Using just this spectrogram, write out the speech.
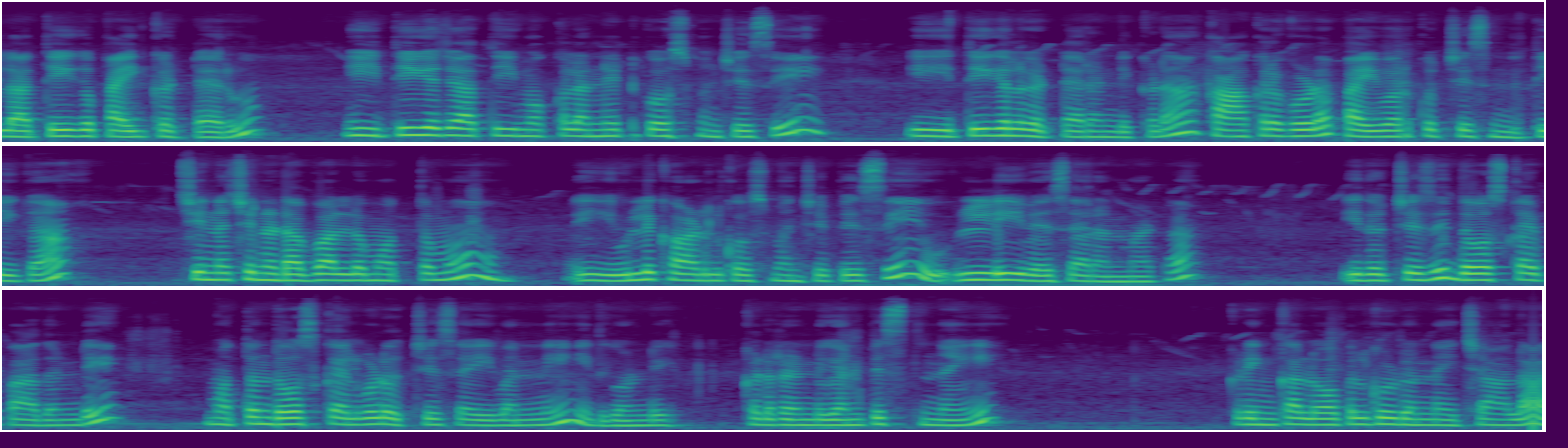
ఇలా తీగ పైకి కట్టారు. ఈ తీగ జాతి మొక్కలన్నిటి కోసం వచ్చేసి ఈ తీగలు కట్టారండి ఇక్కడ. కాకర కూడా పై వరకు వచ్చేసింది తీగ. చిన్న చిన్న డబ్బాల్లో మొత్తము ఈ ఉల్లి కాడుల కోసం అని చెప్పేసి ఉల్లి వేశారనమాట ఇది వచ్చేసి దోసకాయ పాదండి. మొత్తం దోసకాయలు కూడా వచ్చేసాయి ఇవన్నీ. ఇదిగోండి ఇక్కడ రెండు కనిపిస్తున్నాయి. ఇక్కడ ఇంకా లోపల కూడా ఉన్నాయి చాలా.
